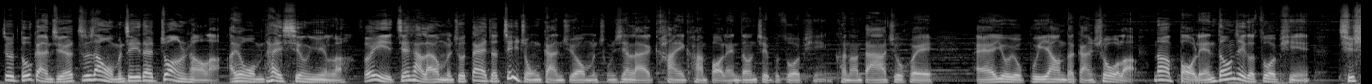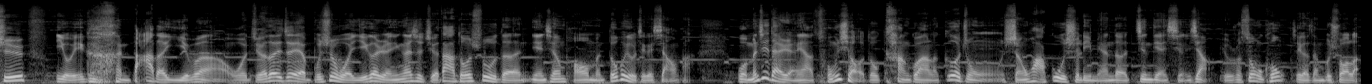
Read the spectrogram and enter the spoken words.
就都感觉这让我们这一代撞上了，哎呦，我们太幸运了。所以接下来我们就带着这种感觉，我们重新来看一看《宝莲灯》这部作品，可能大家就会。哎，又有不一样的感受了。那《宝莲灯》这个作品，其实有一个很大的疑问啊，我觉得这也不是我一个人，应该是绝大多数的年轻朋友们都会有这个想法。我们这代人呀，从小都看惯了各种神话故事里面的经典形象，比如说孙悟空，这个咱不说了。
